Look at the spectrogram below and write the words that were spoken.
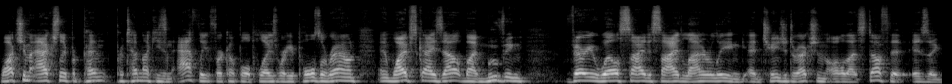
Watch him actually pretend, pretend like he's an athlete for a couple of plays where he pulls around and wipes guys out by moving very well side to side laterally and, and change the direction and all that stuff that is a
